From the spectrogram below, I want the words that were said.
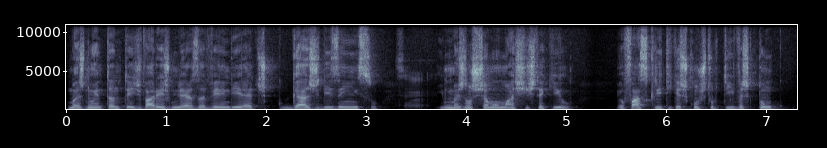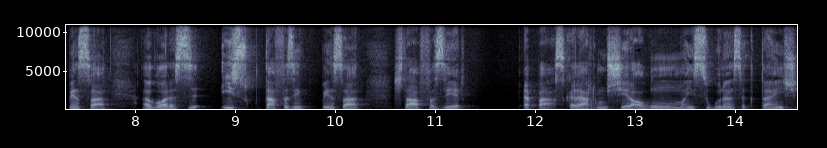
Mas, no entanto, tens várias mulheres a verem diretos que gajos dizem isso. E- Mas não chamam machista aquilo. Eu faço críticas construtivas que estão a pensar. Agora, se isso que está a fazer pensar está a fazer, epá, se calhar remexer alguma insegurança que tens,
